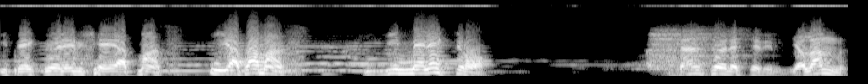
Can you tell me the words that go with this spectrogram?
İpek böyle bir şey yapmaz. Yapamaz. Bir melektir o. Sen söyle Sevim, yalan mı?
